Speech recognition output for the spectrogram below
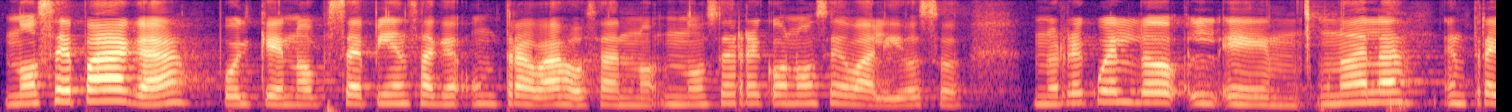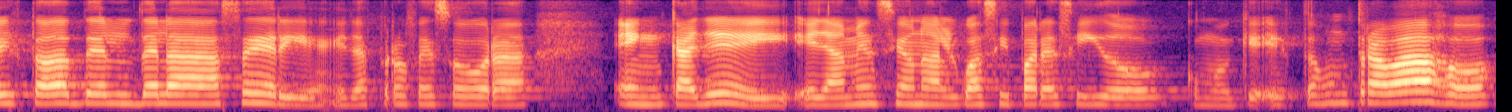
no se paga porque no se piensa que es un trabajo, o sea, no, no se reconoce valioso. No recuerdo, eh, una de las entrevistadas del, de la serie, ella es profesora en Calle y ella menciona algo así parecido, como que esto es un trabajo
